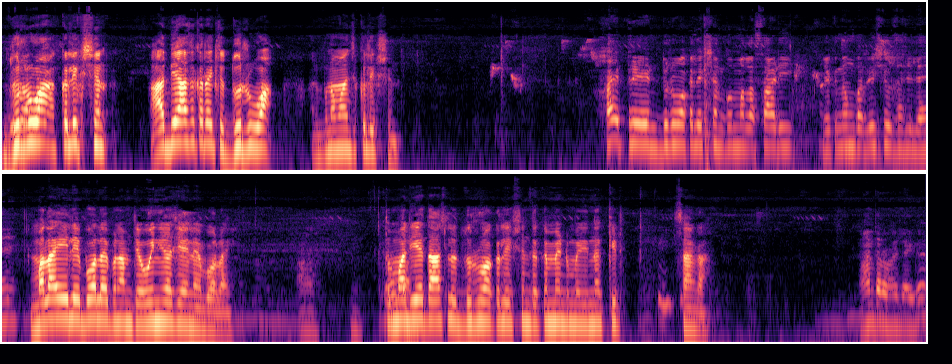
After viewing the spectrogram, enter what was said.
दुर्वा कलेक्शन आधी असं करायचं दुर्वा आणि पुन्हा माझं collection hi friend Durva collection कोण मला साडी एक नंबर रिसीव झालेली आहे. मला येईल बोलाय पण आमच्या वहिनीलाच नाही बोलाय. हा. तुम्हाला येत असलं दुर्वा कलेक्शन तर कमेंटमध्ये नक्की सांगा. अंधार व्हायलाय का?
